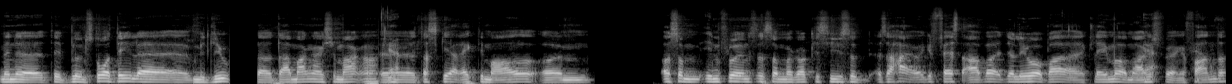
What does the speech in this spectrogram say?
men øh, det er blevet en stor del af mit liv. Der, der er mange arrangementer, Ja. øh, der sker rigtig meget. Og, øhm, og som influencer, som man godt kan sige, så altså, har jeg jo ikke et fast arbejde. Jeg lever bare af reklamer og markedsføring ja. for andre.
